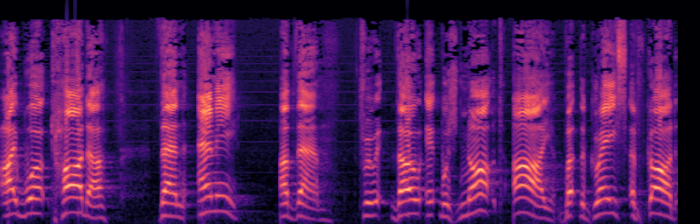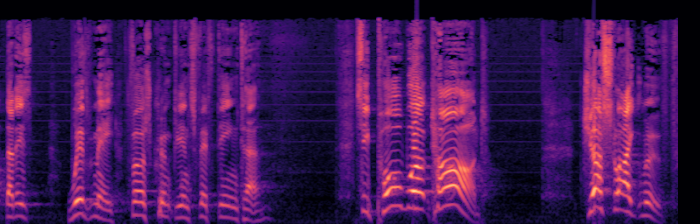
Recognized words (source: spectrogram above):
I worked harder than any of them, through, though it was not I, but the grace of God that is with me. 1 Corinthians 15:10. See, Paul worked hard just like Ruth.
